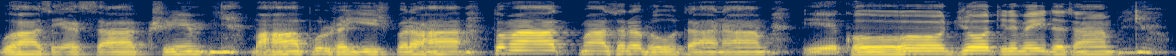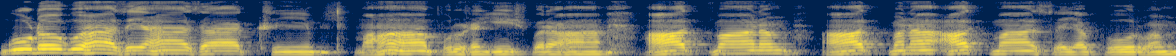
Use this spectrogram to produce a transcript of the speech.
गुहाशयः साक्षीं महापुरुष ईश्वरः त्वमात्मा सर्वभूतानाम् एको ज्योतिर्वैदसां गूढो गुहाशयः साक्षी महापुरुष ईश्वरः आत्मानम् आत्मना आत्माश्रय आत्माश्रयपूर्वं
